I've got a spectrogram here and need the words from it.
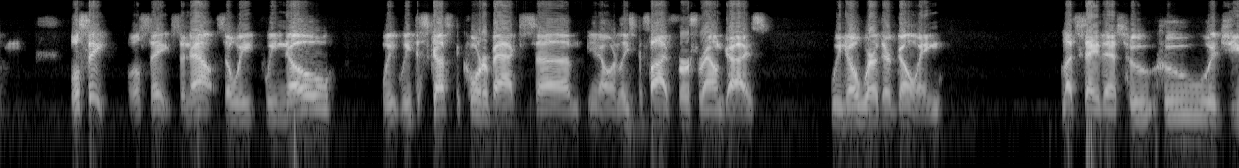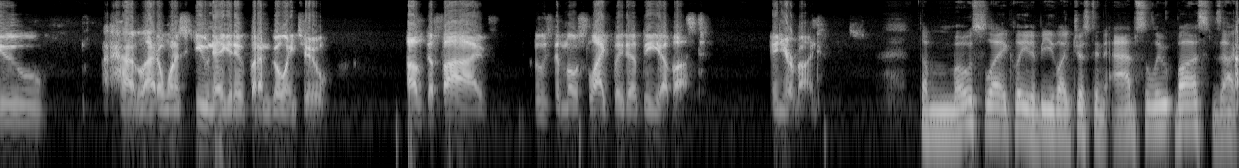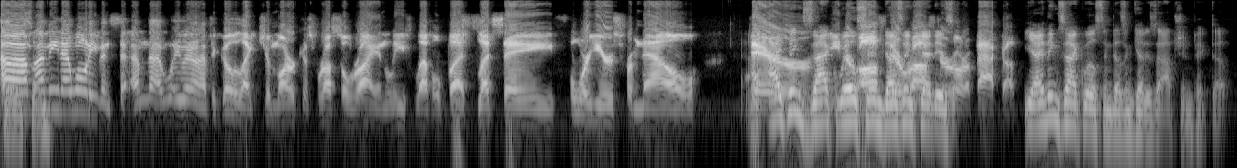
We'll see. We'll see. So now, so we we know we, we discussed the quarterbacks, um, you know, at least the five first round guys. We know where they're going. Let's say this: who who would you? I don't want to skew negative, but I'm going to. Of the five, who's the most likely to be a bust in your mind? The most likely to be like just an absolute bust, Zach Um, I mean, I won't even say. I'm not. We don't have to go like Jamarcus Russell, Ryan Leaf level, but let's say four years from now, I, I think Zach Wilson doesn't get his. or a backup. Yeah, I think Zach Wilson doesn't get his option picked up.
